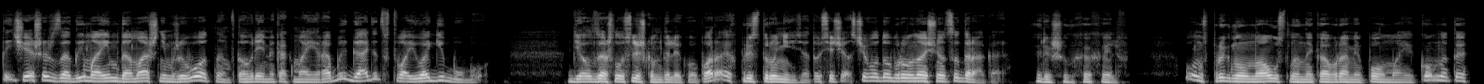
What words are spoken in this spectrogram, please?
«Ты чешешь зады моим домашним животным, в то время как мои рабы гадят в твою агибубу». Дело зашло слишком далеко, пора их приструнить, а то сейчас чего доброго начнется драка», — решил Хехельф. Он спрыгнул на устланный коврами пол моей комнаты,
